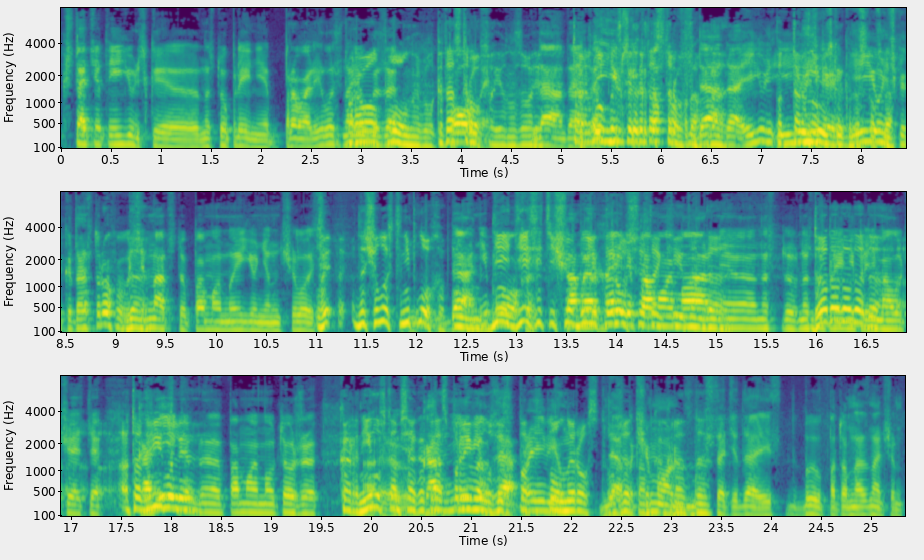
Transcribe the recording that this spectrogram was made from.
Кстати, это июньское наступление провалилось Провал на юго полный был, катастрофа ее называли. Да, да, Тарнопольская да. катастрофа. катастрофа, Да, да. да, Под июньская, катастрофа, июньская катастрофа, Да. 18 по-моему, июня началось. Началось-то неплохо. Да, помню. неплохо. Дней 10 еще Там были хорошие такие. там, да. армия в наступлении Да-да-да-да-да. принимал участие. Отодвинули. Калинин, э, по-моему, тоже... Корнилов там себя как раз проявил уже в по- в полный рост. Да, Уже там почему как он, раз, да. кстати, да, и был потом назначен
